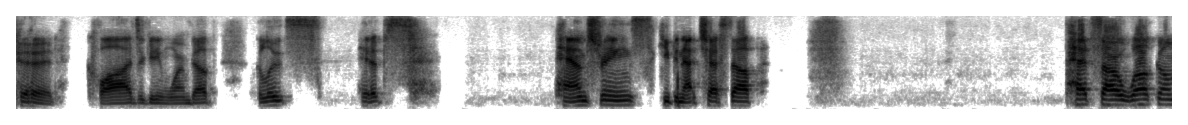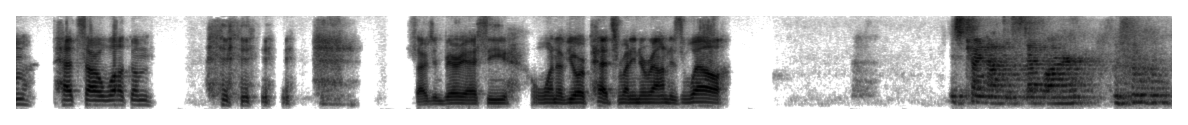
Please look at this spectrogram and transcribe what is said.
Good, quads are getting warmed up, glutes, hips, hamstrings, keeping that chest up. Pets are welcome. Pets are welcome. Sergeant Barry, I see one of your pets running around as well. Just try not to step on her.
